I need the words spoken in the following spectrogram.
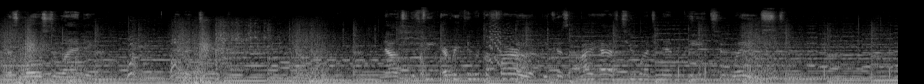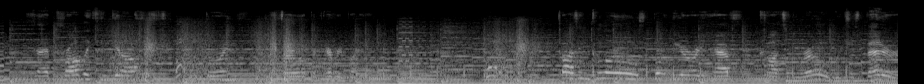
as well as the landing. Now to defeat everything with the fire whip, because I have too much MP to waste. I probably can get off throwing the fire at everybody. Cotton clothes, but we already have cotton robe, which is better.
